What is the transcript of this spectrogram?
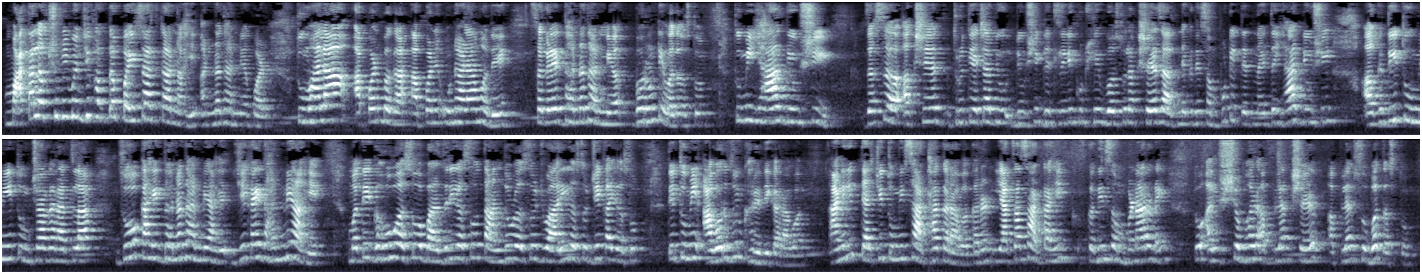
माता लक्ष्मी म्हणजे फक्त पैसाच का नाही? अन्नधान्य पण. तुम्हाला आपण बघा आपण उन्हाळ्यामध्ये सगळे धनधान्य भरून ठेवत असतो. तुम्ही ह्या दिवशी जसं अक्षय तृतीयाच्या दिवशी घेतलेली कुठली वस्तूला क्षय जात नाही कधी संपुटीत येत नाही तर ह्या दिवशी अगदी तुम्ही तुमच्या घरातला जो काही धनधान्य आहे जे काही धान्य आहे मग ते गहू असो बाजरी असो तांदूळ असो ज्वारी असो जे काही असो ते तुम्ही आवर्जून खरेदी करावं. आणि त्याची तुम्ही साठा करावा कारण याचा साठाही कधी संपणार नाही तो आयुष्यभर आपल्या क्षय आपल्यासोबत असतो.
